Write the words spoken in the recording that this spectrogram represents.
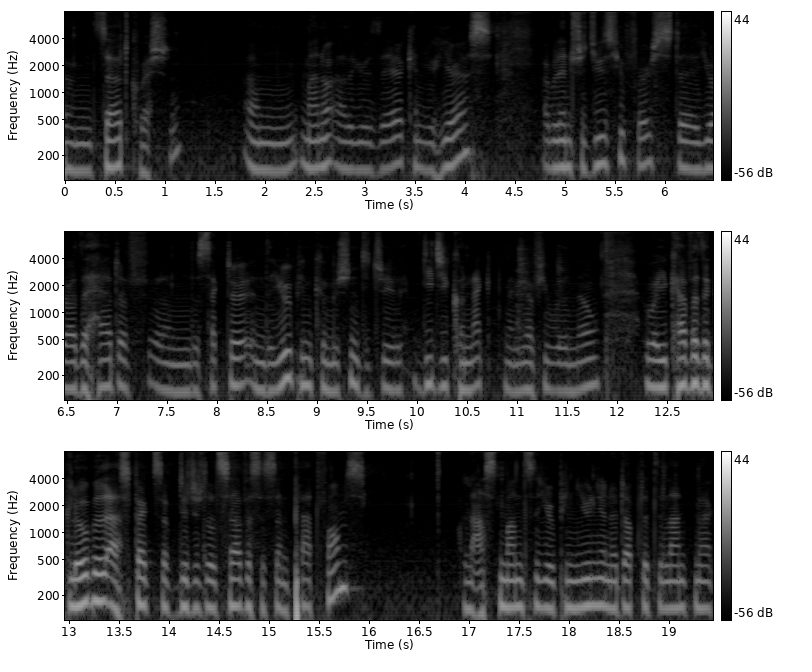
um, third question. Um, are you there? Can you hear us? I will introduce you first. Uh, you are the head of um, the sector in the European Commission, DG, DG Connect, many of you will know, where you cover the global aspects of digital services and platforms. Last month, the European Union adopted the Landmark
